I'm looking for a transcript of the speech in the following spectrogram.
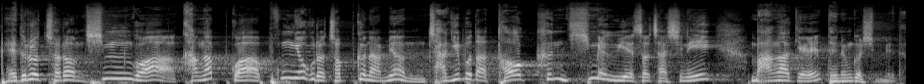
베드로처럼 힘과 강압과 폭력으로 접근하면 자기보다 더 큰 힘에 의해서 자신이 망하게 되는 것입니다.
